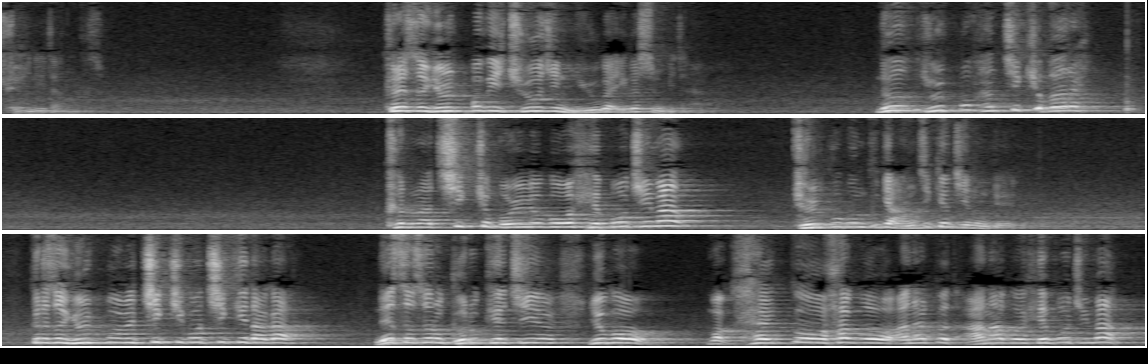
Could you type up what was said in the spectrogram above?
죄인이라는 거죠. 그래서 율법이 주어진 이유가 이것입니다. 너 율법 한 지켜봐라. 그러나 지켜보려고 해보지만 결국은 그게 안 지켜지는 거예요. 그래서 율법을 지키고 지키다가 내 스스로 거룩해지려고 막 할 거 하고 안 할 것 안 하고 해보지만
